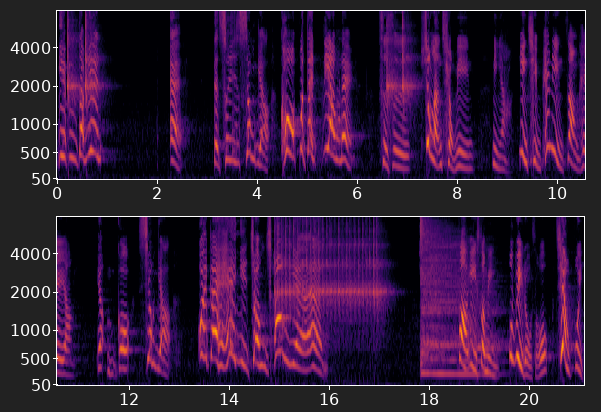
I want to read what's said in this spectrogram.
你唔答应，哎，得罪相爷可不得了呢。此事上难从命，你呀、啊，应请偏人掌下呀。也唔过相爷，我该系你中청年。法医说明，不必啰嗦，抢回。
